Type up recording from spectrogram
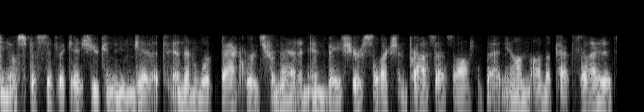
you know specific as you can get it, and then work backwards from that and, and base your selection process off of that. You know, on, on the pet side, it's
